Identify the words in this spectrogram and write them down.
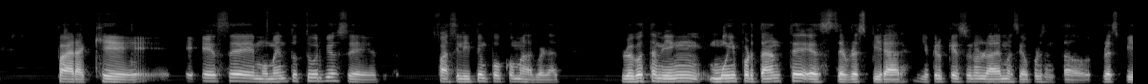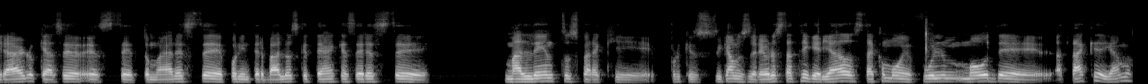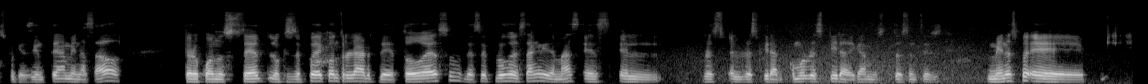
para que e-, ese momento turbio se facilite un poco más, ¿verdad? Luego también muy importante este, respirar. Yo creo que eso no lo ha demasiado presentado. Respirar lo que hace este, tomar este, por intervalos que tengan que ser este, más lentos para que, porque digamos, el cerebro está triggerado, está como en full mode de ataque, digamos, porque se siente amenazado. Pero cuando usted, lo que usted puede controlar de todo eso, de ese flujo de sangre y demás, es el, el respirar, cómo respira, digamos. Entonces, entonces menos, eh,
